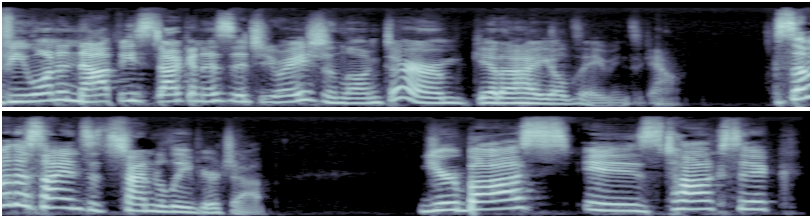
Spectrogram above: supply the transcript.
If you want to not be stuck in a situation long term, get a high yield savings account. Some of the signs it's time to leave your job. Your boss is toxic,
